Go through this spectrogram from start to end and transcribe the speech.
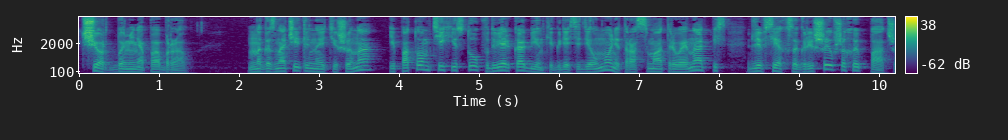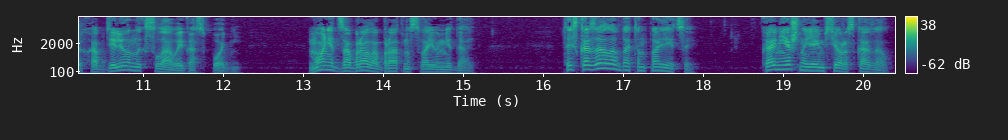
«Черт бы меня побрал!» Многозначительная тишина и потом тихий стук в дверь кабинки, где сидел Монет, рассматривая надпись «Для всех согрешивших и падших, обделенных славой Господней». Монет забрал обратно свою медаль. «Ты сказал об этом полиции?» «Конечно, я им все рассказал.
